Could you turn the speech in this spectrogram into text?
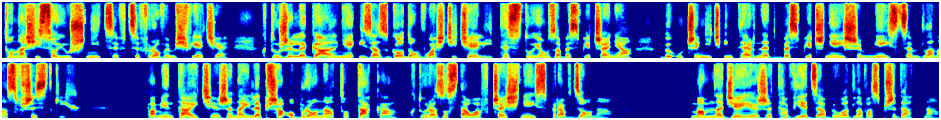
to nasi sojusznicy w cyfrowym świecie, którzy legalnie i za zgodą właścicieli testują zabezpieczenia, by uczynić internet bezpieczniejszym miejscem dla nas wszystkich. Pamiętajcie, że najlepsza obrona to taka, która została wcześniej sprawdzona. Mam nadzieję, że ta wiedza była dla Was przydatna.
